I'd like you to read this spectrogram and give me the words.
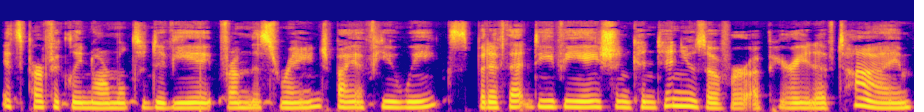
It's perfectly normal to deviate from this range by a few weeks, but if that deviation continues over a period of time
